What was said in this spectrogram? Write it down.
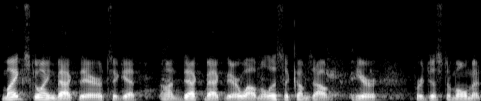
Mike's going back there to get on deck back there while Melissa comes out here for just a moment.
